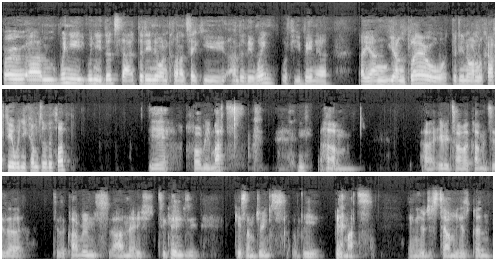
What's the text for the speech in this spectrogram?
bro, um, when you when you did start, did anyone kind of take you under their wing with you being a, a young young player, or did anyone look after you when you come to the club? Yeah, probably Mats. um, uh, every time I come into the to the club rooms, I know to go get some drinks. It'll be, be Mats, and he'll just tell me his pin.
